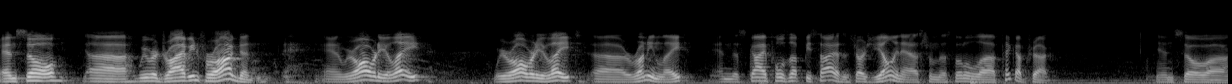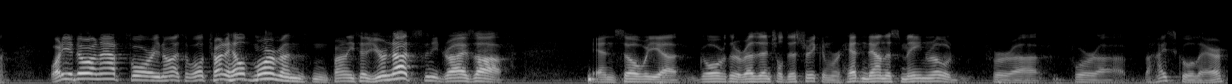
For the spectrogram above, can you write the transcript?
And so uh, we were driving for Ogden, and we were already late. We were already late, uh, running late and this guy pulls up beside us and starts yelling at us from this little uh, pickup truck. And so, uh, what are you doing that for? You know, I said, well, trying to help Mormons. And finally he says, you're nuts, and he drives off. And so we uh, go over to the residential district, and we're heading down this main road for uh, for uh, the high school there.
